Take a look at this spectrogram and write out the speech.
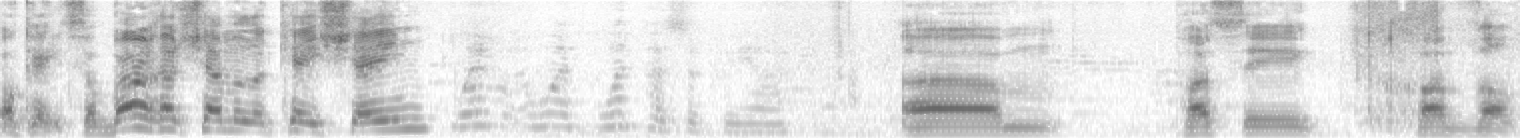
Okay, so Baruch Hashem Elokei Shem, What, what, what pasuk we are? um, Pasik Chavav,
